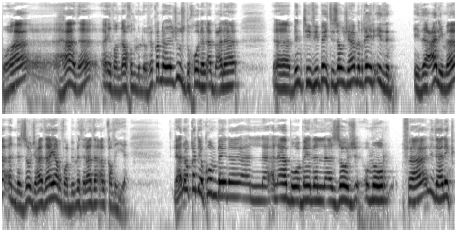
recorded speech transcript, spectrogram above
وهذا أيضا نأخذ منه فقه أنه يجوز دخول الأب على آه، بنته في بيت زوجها من غير إذن إذا علم أن الزوج هذا يرضى بمثل هذا القضية. لأنه قد يكون بين الأب وبين الزوج أمور فلذلك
